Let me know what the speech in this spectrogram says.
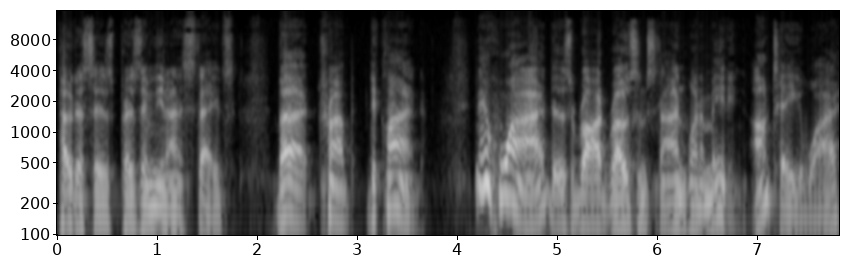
POTUS is President of the United States, but Trump declined. Now, why does Rod Rosenstein want a meeting? I'll tell you why.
